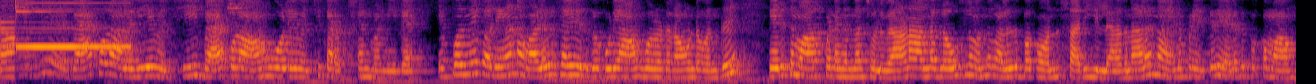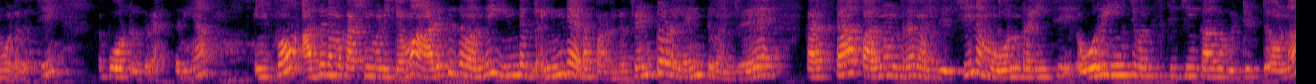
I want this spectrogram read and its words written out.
நான் வந்து பேக்கோட அளவையே வச்சு பேக்கோட ஆம்கோலையே வச்சு கரெக்ஷன் பண்ணிட்டேன். எப்போதுமே பார்த்தீங்கன்னா நான் வலது சைடு இருக்கக்கூடிய ஆம்கோலோட ரவுண்டை வந்து எடுத்து மார்க் பண்ணுங்கன்னு தான் சொல்லுவேன். ஆனால் அந்த ப்ளவுஸில் வந்து வலது பக்கம் வந்து சரியில்லை. அதனால நான் என்ன பண்ணியிருக்கிறேன் இடது பக்கம் ஆம்கோலை வச்சு போட்டிருக்கிறேன் சரியா? இப்போ அது நம்ம கரெக்ஷன் பண்ணிட்டோமா அடுத்தது வந்து இந்த இந்த இடம் பாருங்கள் ஃப்ரண்ட்டோட லென்த் வந்து கரெக்டாக பதினொன்றரை வந்துச்சு. நம்ம ஒன்றரை இன்ச்சு ஒரு இன்ச்சு வந்து ஸ்டிச்சிங்காக விட்டுட்டோம்னா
